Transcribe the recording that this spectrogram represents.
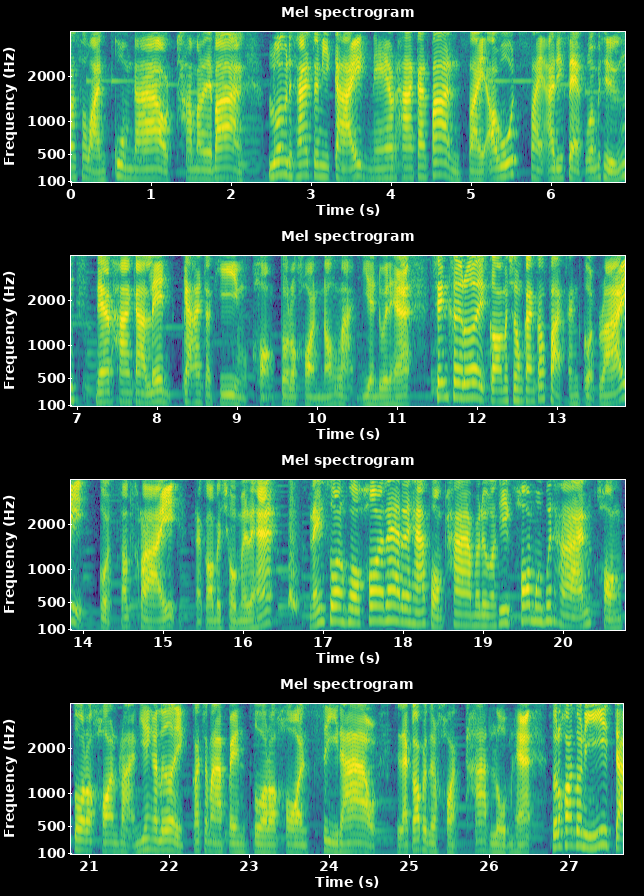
รสวรรค์กลุ่มดาวทำอะไรบ้าง รวมไปถึงจะมีไกด์แนวทางการปั้น ใส่อาวุธ ใส่อาร์ติแฟกต์รวมไปถึงแนวทางการเล่นการจัดทีมของตัวละครน้องหลานเยียนด้วยนะฮะ เช่นเคยเลยก่อนมาชมกันก็ฝากกันกดไลค์กด subscribe แล้วก็ไปชมเลยเลยฮะในส่วนหัวข้อแรกเลยฮะผมพามาดูกันที่ข้อมูลพื้นฐานของตัวละครหลานเยี่ยงกันเลย ก็จะมาเป็นตัวละคร 4 ดาว แล้วก็เป็นตัวละครธาตุลมนะฮะตัวละครตัวนี้จะ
